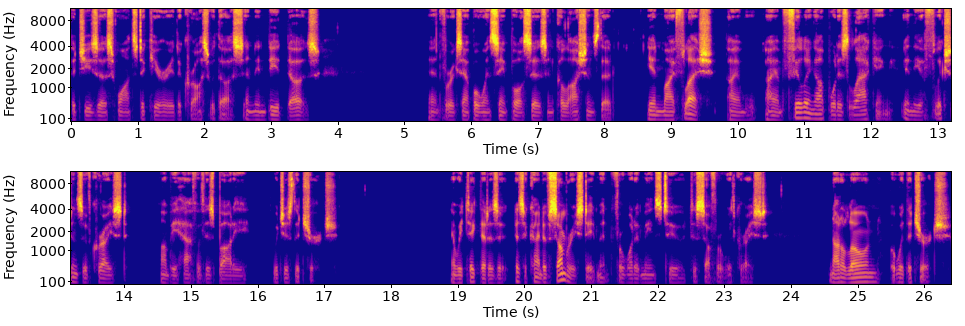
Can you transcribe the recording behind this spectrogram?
that Jesus wants to carry the cross with us, and indeed does. And for example, when St. Paul says in Colossians that in my flesh I am, I am filling up what is lacking in the afflictions of Christ on behalf of his body, which is the church. And we take that as a, as a kind of summary statement for what it means to, to suffer with Christ. Not alone, but with the church.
